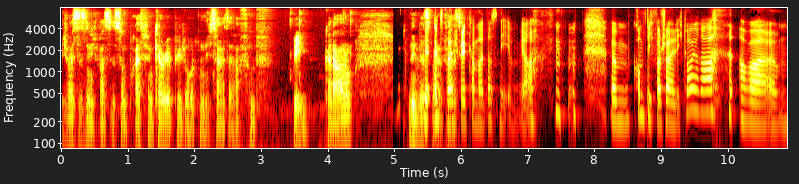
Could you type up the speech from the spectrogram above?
Ich weiß jetzt nicht, was ist so ein Preis für einen Carrier-Piloten? Ich sage jetzt einfach 5B, keine Ahnung. Nehmen wir das mal Als Beispiel als. kann man das nehmen, ja. ähm, kommt dich wahrscheinlich teurer, aber ähm,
